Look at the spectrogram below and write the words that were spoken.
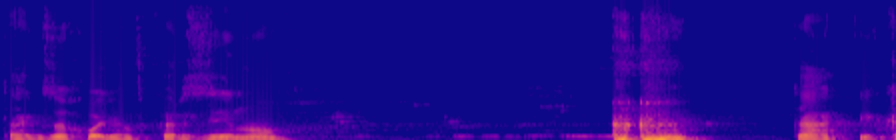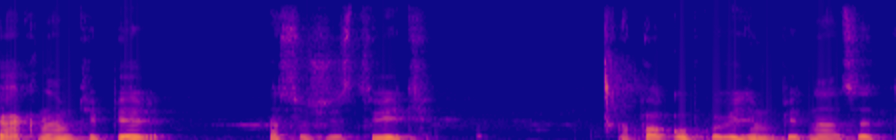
Так, заходим в корзину. так, и как нам теперь осуществить покупку? Видим, 15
